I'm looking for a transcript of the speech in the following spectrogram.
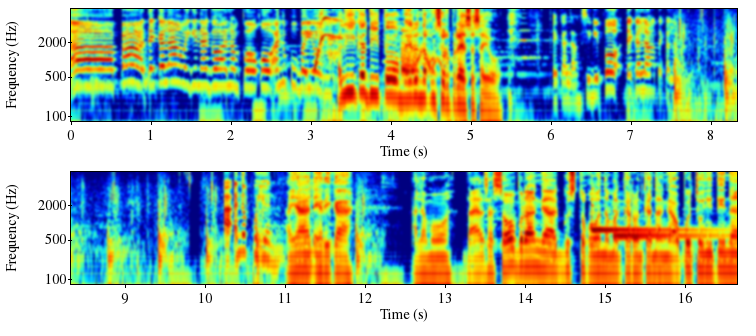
Ah, pa, teka lang, may ginagawa lang po ako. Ano po ba yon? Halika dito. Mayroon akong sorpresa sa'yo. Teka lang, sige po, teka lang, teka lang. Ah, ano po yun? Ayan, Erika. Alam mo, dahil sa sobrang ah, gusto ko na magkaroon ka ng ah, opportunity na,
